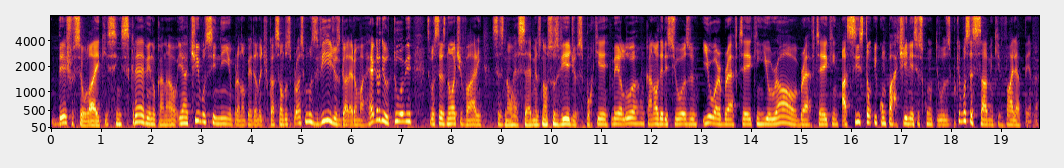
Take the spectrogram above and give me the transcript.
deixa o seu like, se inscreve no canal e ativa o sininho para não perder a notificação dos próximos vídeos, galera. É uma regra do YouTube, se vocês não ativarem, vocês não recebem os nossos vídeos, porque Meia Lua, um canal delicioso, you are breathtaking, you're all breathtaking. Assistam e compartilhem esses conteúdos, porque vocês sabem que vale a pena.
